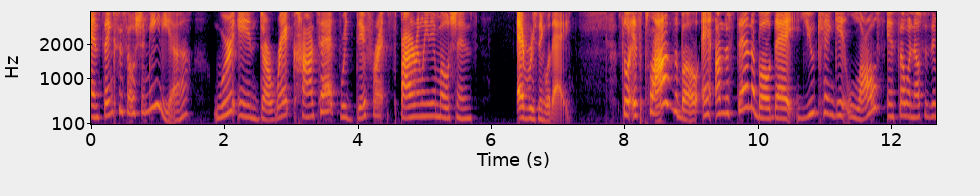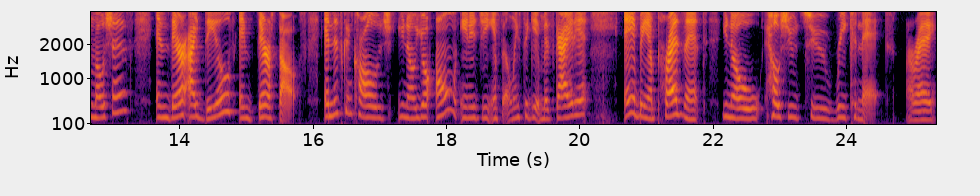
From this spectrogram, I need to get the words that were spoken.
And thanks to social media, we're in direct contact with different spiraling emotions every single day. So it's plausible and understandable that you can get lost in someone else's emotions and their ideals and their thoughts. And this can cause, you know, your own energy and feelings to get misguided. And being present, you know, helps you to reconnect. All right.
